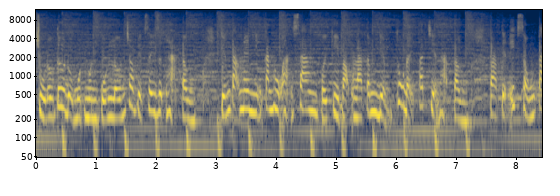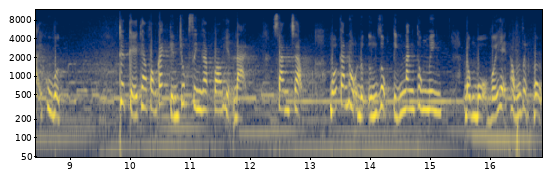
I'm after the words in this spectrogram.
chủ đầu tư đổ một nguồn vốn lớn cho việc xây dựng hạ tầng, kiến tạo nên những căn hộ hạng sang với kỳ vọng là tâm điểm thúc đẩy phát triển hạ tầng và tiện ích sống tại khu vực. Thiết kế theo phong cách kiến trúc Singapore hiện đại, sang trọng, mỗi căn hộ được ứng dụng tính năng thông minh, đồng bộ với hệ thống dịch vụ,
